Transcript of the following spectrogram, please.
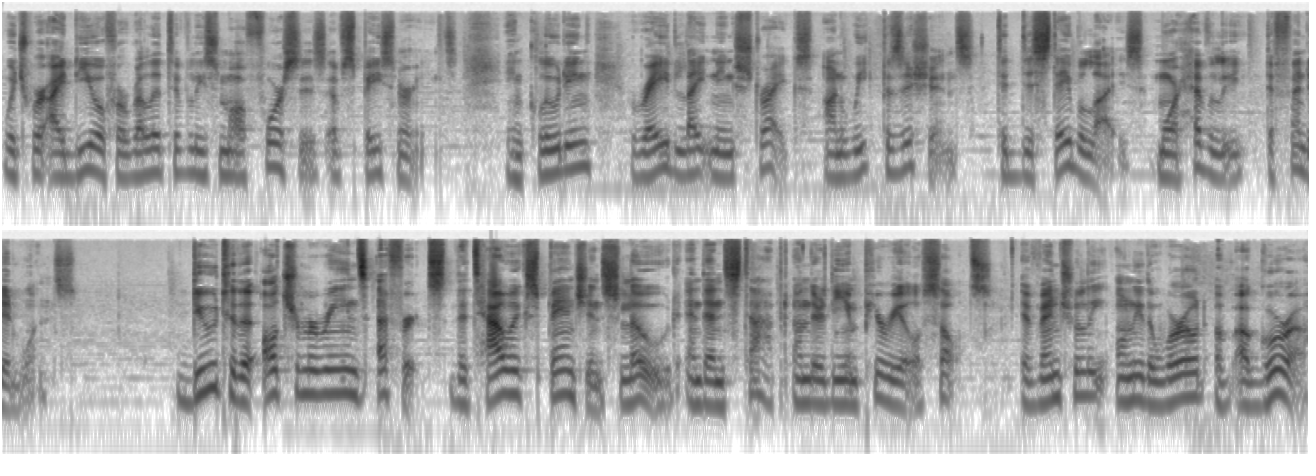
which were ideal for relatively small forces of Space Marines, including raid lightning strikes on weak positions to destabilize more heavily defended ones. Due to the Ultramarines' efforts, the Tau expansion slowed and then stopped under the Imperial assaults. Eventually, only the world of Algora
